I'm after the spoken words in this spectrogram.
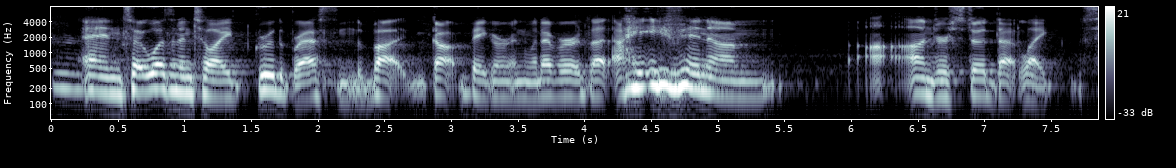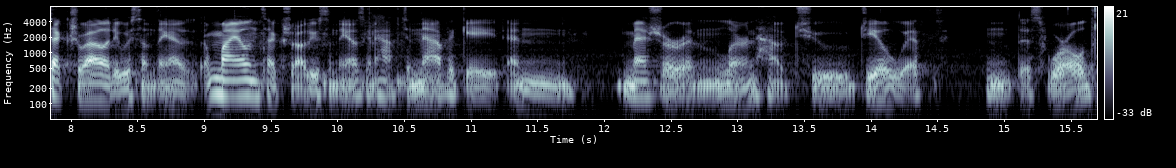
And so it wasn't until I grew the breasts and the butt got bigger and whatever that I even um, understood that like sexuality was something I my own sexuality was something I was going to have to navigate and measure and learn how to deal with this world.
